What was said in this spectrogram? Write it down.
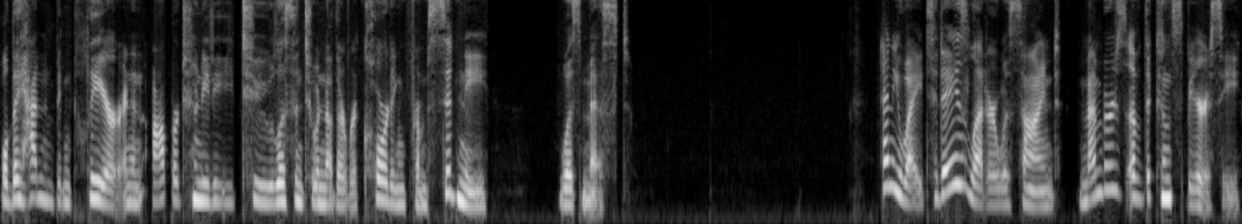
well, they hadn't been clear, and an opportunity to listen to another recording from Sidney was missed. Anyway, today's letter was signed Members of the Conspiracy,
